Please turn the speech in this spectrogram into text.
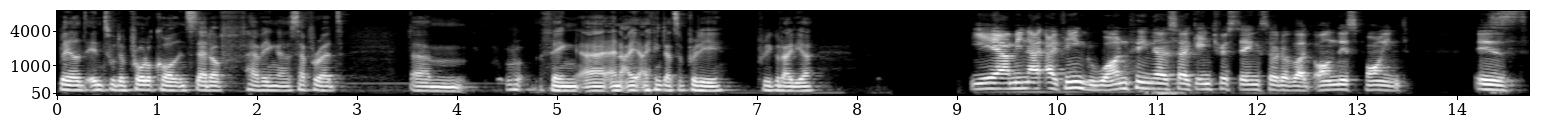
built into the protocol instead of having a separate um, thing. Uh, and I, I think that's a pretty pretty good idea. Yeah, I mean, I, I think one thing that's like interesting, sort of like on this point, is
